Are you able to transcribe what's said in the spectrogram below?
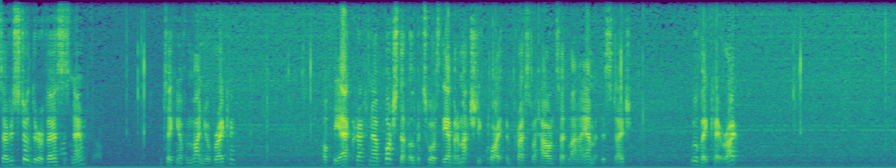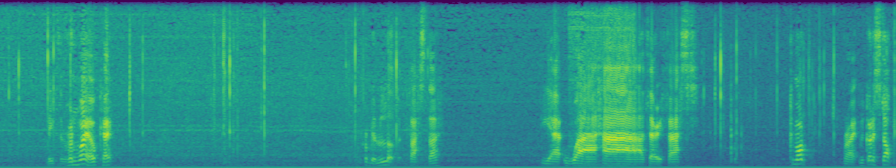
So I've stood the reverses now. I'm taking off a manual braking off the aircraft. Now, I botched that a little bit towards the end, but I'm actually quite impressed by how on set line I am at this stage. We'll vacate right. Leave the runway, okay. Probably a little bit fast there. Yeah, waha, very fast. Come on. Right, we've got to stop.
